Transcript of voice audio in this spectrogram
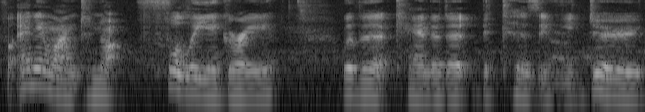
for anyone to not fully agree with a candidate because if you do,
